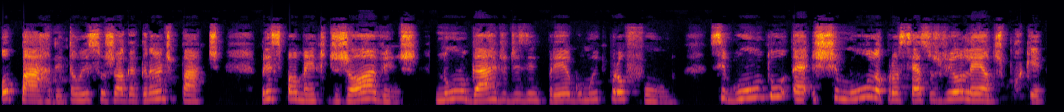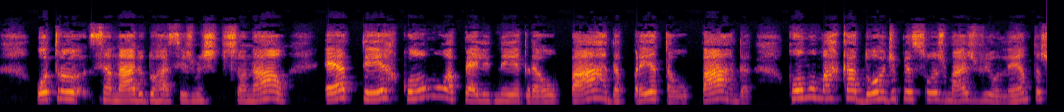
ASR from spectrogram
ou parda. Então, isso joga grande parte, principalmente de jovens, num lugar de desemprego muito profundo. Segundo, é, estimula processos violentos, porque outro cenário do racismo institucional é ter como a pele negra ou parda, preta ou parda, como marcador de pessoas mais violentas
